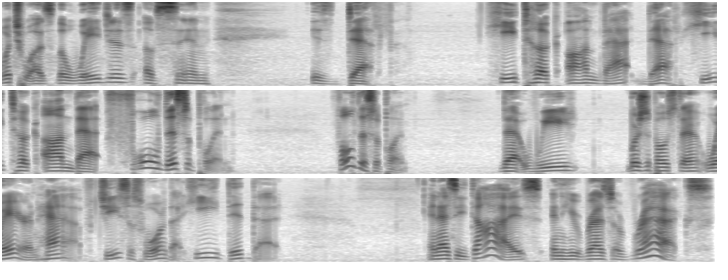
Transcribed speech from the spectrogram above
which was the wages of sin is death. He took on that death. He took on that full discipline, full discipline that we were supposed to wear and have. Jesus wore that. He did that. And as he dies and he resurrects,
